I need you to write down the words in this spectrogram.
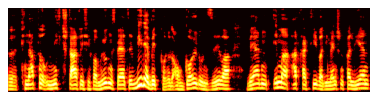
äh, knappe und nicht staatliche Vermögenswerte wie der Bitcoin oder auch Gold und Silber werden immer attraktiver. Die Menschen verlieren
